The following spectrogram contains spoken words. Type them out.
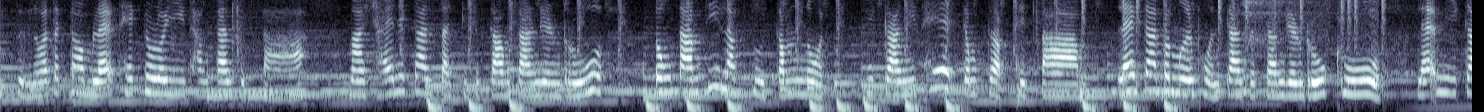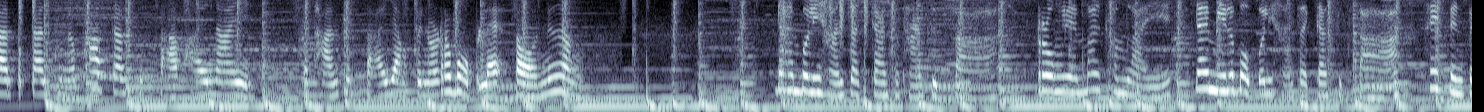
ำสื่อนวัตกรรม และเทคโนโลยีทางการศึกษา มาใช้ในการจัดกิจกรรมการเรียนรู้ ตรงตามที่หลักสูตรกำหนด มีการนิเทศกำกับติดตาม และการประเมินผลการจัดการเรียนรู้ครู และมีการประกันคุณภาพการศึกษาภายใน สถานศึกษาอย่างเป็นระบบและต่อเนื่องด้านบริหารจัดการสถานศึกษา โรงเรียนบ้านคำไหล ได้มีระบบบริหารจัดการศึกษา ให้เป็นไป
